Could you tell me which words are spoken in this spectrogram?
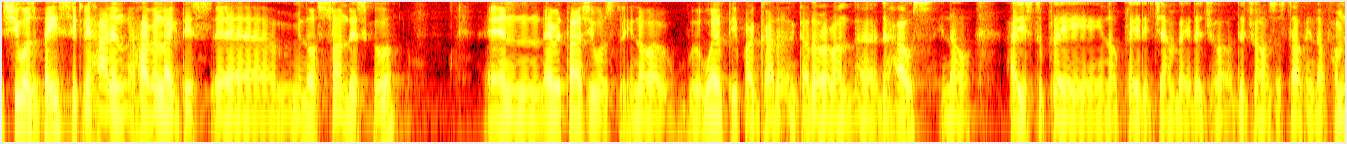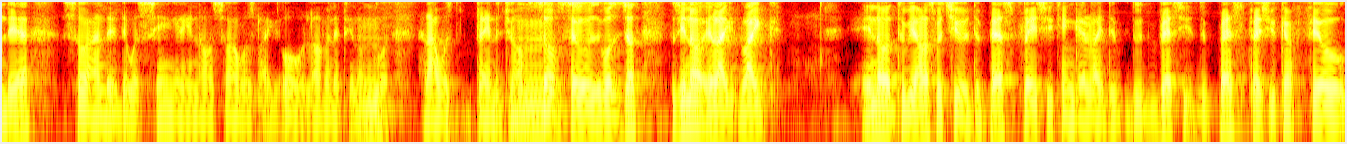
she was basically having having like this, um, you know, Sunday school and every time she was, you know, when people gather, gather around uh, the house, you know, I used to play, you know, play the djembe, the, drum, the drums and stuff, you know, from there. So, and they, they, were singing, you know, so I was like, oh, loving it, you know, mm. and I was playing the drums. Mm. So, so it was just, cause, you know, like, like, you know, to be honest with you, the best place you can get, like the, the best, the best place you can feel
